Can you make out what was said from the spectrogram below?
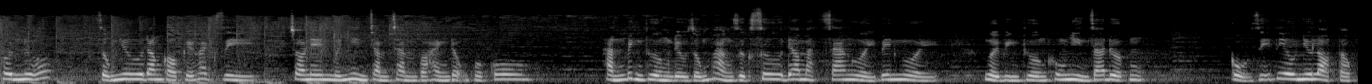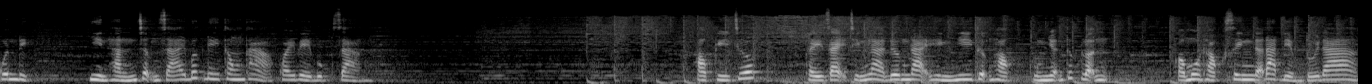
Hơn nữa, giống như đang có kế hoạch gì, cho nên mới nhìn chằm chằm vào hành động của cô. Hắn bình thường đều giống Hoàng Dược Sư đeo mặt ra người bên người, người bình thường không nhìn ra được. Cổ dĩ tiêu như lọt vào quân địch, nhìn hắn chậm rãi bước đi thong thả quay về bục giảng. Học kỳ trước, thầy dạy chính là đương đại hình nhi thượng học cùng nhận thức luận. Có một học sinh đã đạt điểm tối đa,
